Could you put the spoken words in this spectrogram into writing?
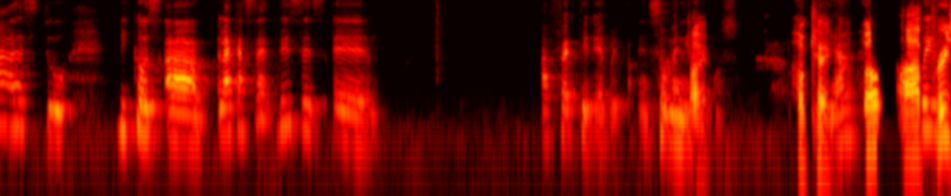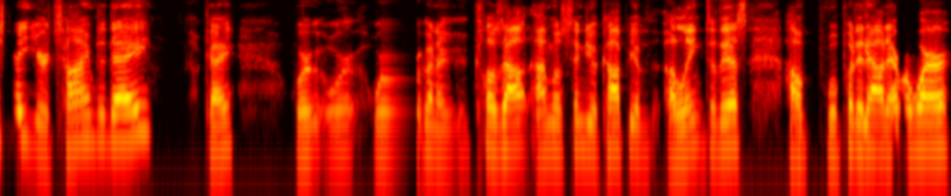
has to because um, like i said this is uh, affecting everybody in so many right. levels Okay. Yeah. Well, I appreciate your time today. Okay. We're we're we're, going to close out. I'm going to send you a copy of a link to this. I'll we'll put it out everywhere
